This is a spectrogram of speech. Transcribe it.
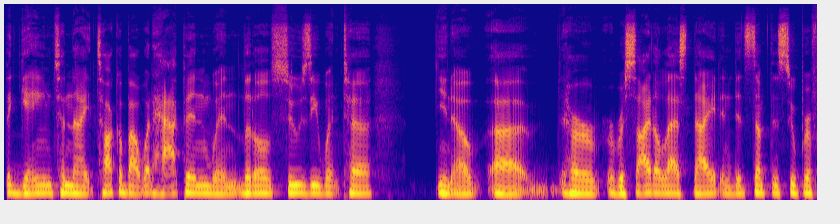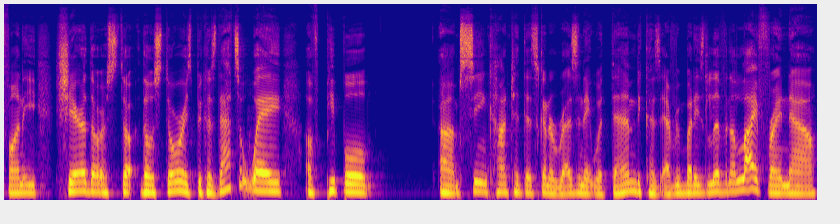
the game tonight. Talk about what happened when little Susie went to, you know, uh, her recital last night and did something super funny. Share those those stories because that's a way of people um, seeing content that's going to resonate with them because everybody's living a life right now.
